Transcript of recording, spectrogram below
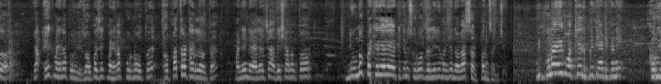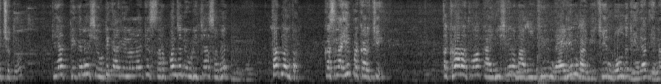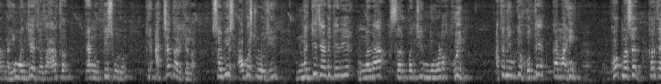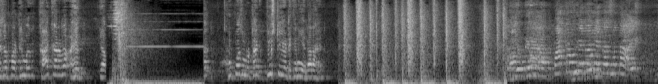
या एक महिन्यापूर्वी जवळपास एक महिना पूर्ण होतोय अपात्र ठरले होते मान्य न्यायालयाच्या आदेशानंतर निवडणूक प्रक्रियेला या ठिकाणी सुरुवात झालेली म्हणजे नव्या सरपंचांची. मी पुन्हा एक वाक्य रिपीट या ठिकाणी करू इच्छितो. की या ठिकाणी शेवटी काय लिहिलेलं आहे की सरपंच निवडीच्या सभेत तदनंतर कसल्याही प्रकारची तक्रार अथवा कायदेशीर बाबीची न्यायालयीन बाबीची नोंद घेण्यात येणार नाही. म्हणजेच याचा अर्थ या नोटीसवरून की आजच्या तारखेला सव्वीस ऑगस्ट रोजी नक्कीच या ठिकाणी नव्या सरपंची निवड होईल. आता नेमके होते का नाही? होत नसेल तर त्याच्या पाठीमागे काय कारण आहेत? या खूपच मोठा ट्विस्ट या ठिकाणी येणार आहे. पात्र उमेदवार एकच होता.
